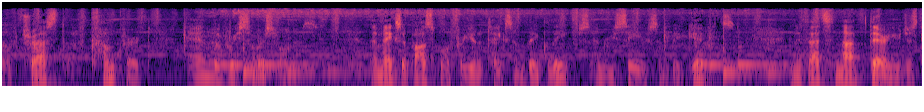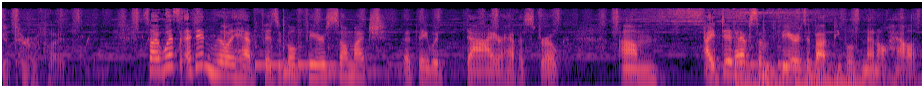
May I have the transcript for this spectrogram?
of trust, of comfort, and of resourcefulness that makes it possible for you to take some big leaps and receive some big gifts. And if that's not there, you just get terrified. So I was I didn't really have physical fears so much that they would die or have a stroke. Um, I did have some fears about people's mental health,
